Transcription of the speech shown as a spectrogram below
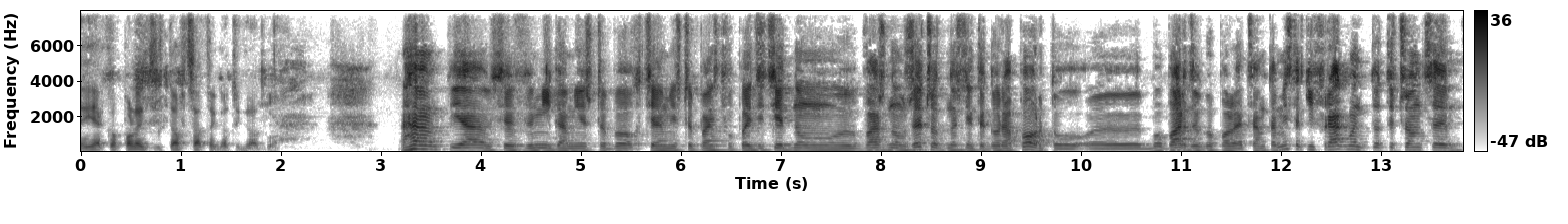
jako polexitowca tego tygodnia? Ja się wymigam jeszcze, bo chciałem jeszcze Państwu powiedzieć jedną ważną rzecz odnośnie tego raportu, e, bo bardzo go polecam. Tam jest taki fragment dotyczący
